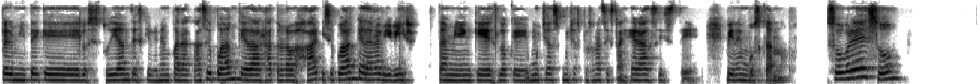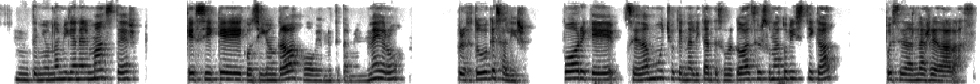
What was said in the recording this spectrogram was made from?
permite que los estudiantes que vienen para acá se puedan quedar a trabajar y se puedan quedar a vivir también, que es lo que muchas, muchas personas extranjeras este, vienen buscando. Sobre eso, tenía una amiga en el máster que sí que consiguió un trabajo, obviamente también negro, pero se tuvo que salir porque se da mucho que en Alicante, sobre todo al ser zona turística, pues se dan las redadas.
